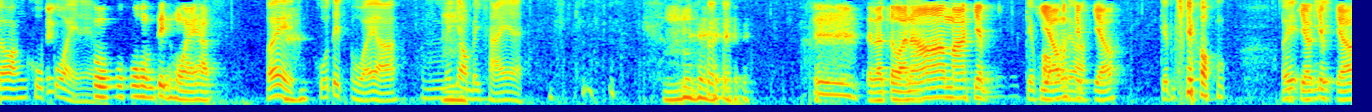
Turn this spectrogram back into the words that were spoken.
ระวังครูป่วยเนี่ยครูครูครูผมติดหวยครับ เฮ้ยครูติดหวยเหรอไม่ยอมไปใช้อะแต่ละตัวเนาะมาเก็บเก็บขอเขียวงมามาดีเก็กบว่าเขียว เก็บเขียวเฮ้ยเขียวเก็บเขียว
